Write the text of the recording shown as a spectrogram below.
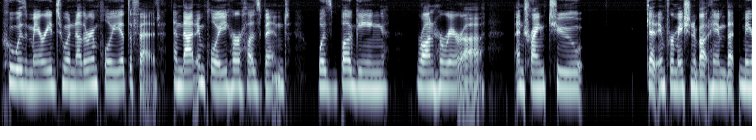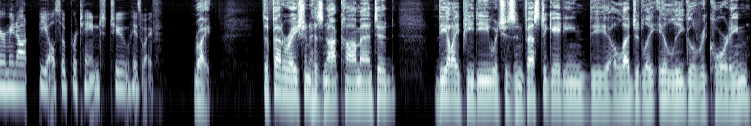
who was married to another employee at the Fed. And that employee, her husband, was bugging Ron Herrera and trying to get information about him that may or may not be also pertained to his wife. Right. The Federation has not commented. The LAPD, which is investigating the allegedly illegal recording,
